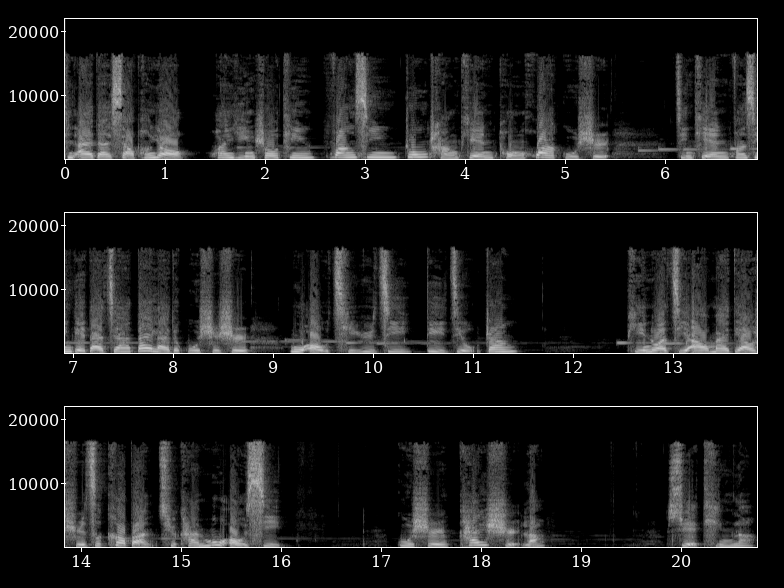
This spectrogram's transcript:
亲爱的小朋友，欢迎收听方心中长篇童话故事。今天方心给大家带来的故事是《木偶奇遇记》第九章。皮诺吉奥卖掉识字课本去看木偶戏。故事开始了。雪停了，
